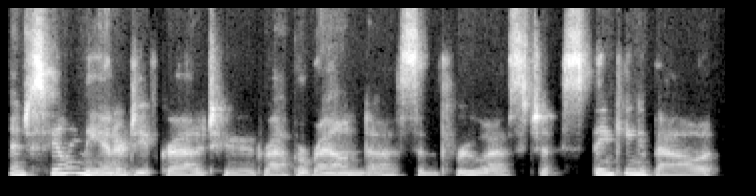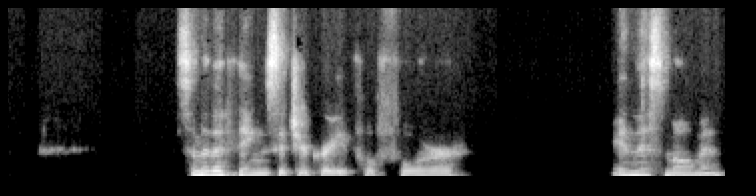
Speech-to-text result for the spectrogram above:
And just feeling the energy of gratitude wrap around us and through us, just thinking about some of the things that you're grateful for in this moment.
